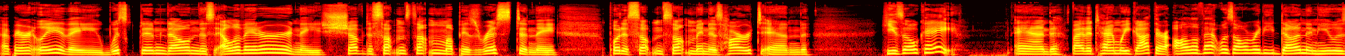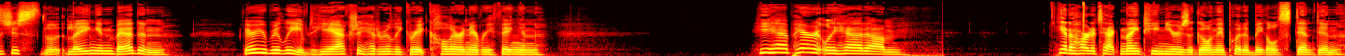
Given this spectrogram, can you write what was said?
apparently. They whisked him down this elevator and they shoved a something something up his wrist and they put a something something in his heart and he's okay. And by the time we got there, all of that was already done and he was just laying in bed and very relieved. He actually had really great color and everything and he apparently had um he had a heart attack 19 years ago, and they put a big old stent in.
